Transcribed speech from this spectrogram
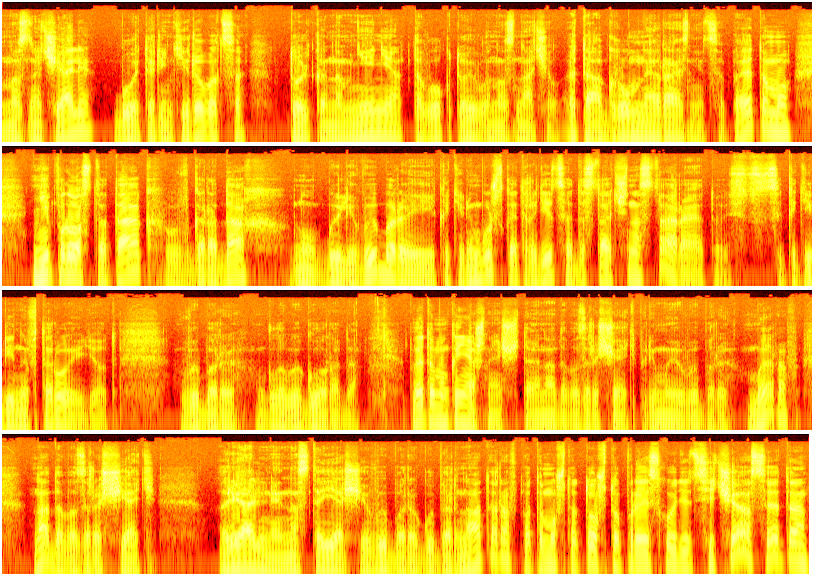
назначали, будет ориентироваться только на мнение того, кто его назначил. Это огромная разница. Поэтому не просто так в городах ну, были выборы, и екатеринбургская традиция достаточно старая. То есть с Екатерины II идет выборы главы города. Поэтому, конечно, я считаю, надо возвращать прямые выборы мэров, надо возвращать реальные, настоящие выборы губернаторов, потому что то, что происходит сейчас, это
